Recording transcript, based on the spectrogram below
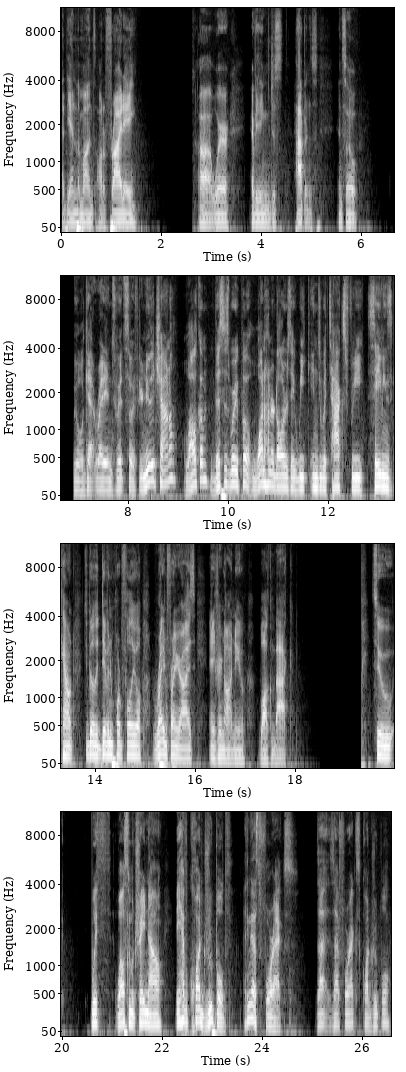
at the end of the month on a Friday, uh, where everything just happens. And so we will get right into it. So if you're new to the channel, welcome. This is where we put $100 a week into a tax-free savings account to build a dividend portfolio right in front of your eyes. And if you're not new, welcome back. So with Wealthsimple Trade now, they have quadrupled. I think that's 4x. Is that is that 4x quadruple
